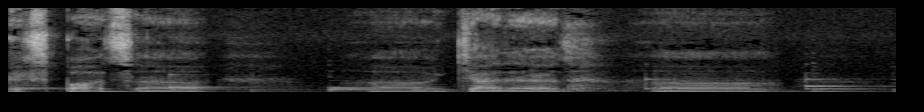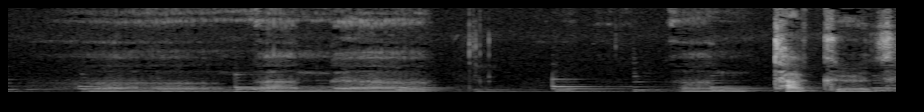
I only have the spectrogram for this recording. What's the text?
experts uh, uh, gathered uh, and and tackled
